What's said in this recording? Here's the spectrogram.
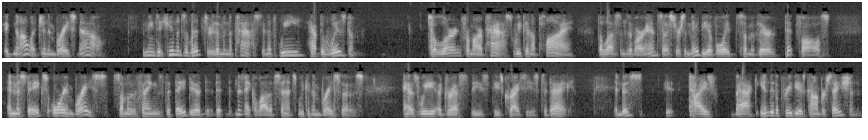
acknowledge and embrace now, it means that humans have lived through them in the past. And if we have the wisdom to learn from our past, we can apply the lessons of our ancestors and maybe avoid some of their pitfalls and mistakes or embrace some of the things that they did that make a lot of sense. We can embrace those as we address these, these crises today. And this ties back into the previous conversation.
